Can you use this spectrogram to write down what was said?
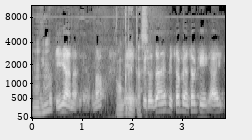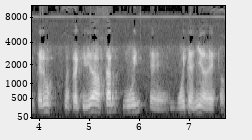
cotidianas, ¿no? Concretas. Eh, pero ya empezar a pensar que hay, tenemos nuestra actividad va a estar muy eh, muy teñida de esto,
